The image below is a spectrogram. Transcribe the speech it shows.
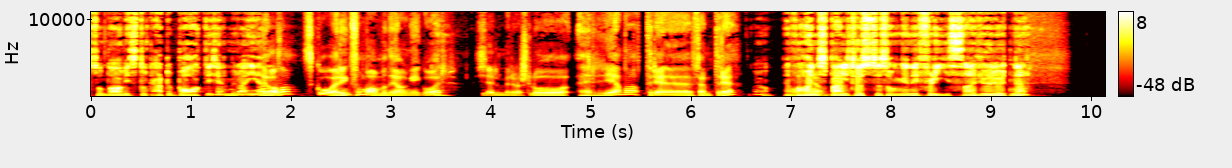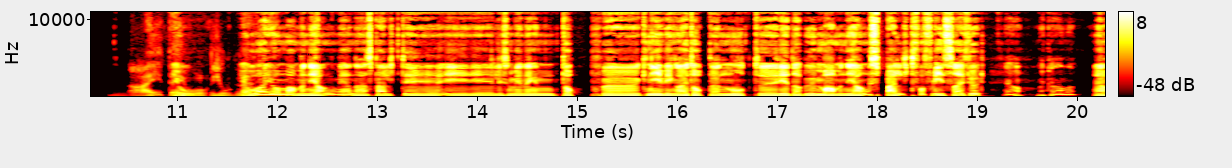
som da visstnok er tilbake i Kjellmyra igjen. Ja da, skåring for Mame Niang i går. Kjellmyra slo Rena tre- 5-3. Ja. Ja, for han spilte høstsesongen i Flisa i fjor, uten det? Nei, det Jo. gjorde han. Jo, jo, Mammen Yang mener jeg spilte i, i, liksom i den topp, eh, knivinga i toppen mot uh, Riddabu. Mammen Yang spilte for Flisa i fjor. ja, det kan hende. Ja.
